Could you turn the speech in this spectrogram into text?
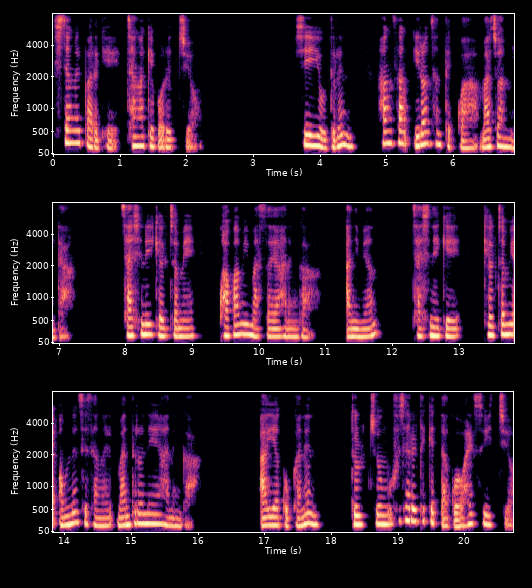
시장을 빠르게 장악해 버렸지요. CEO들은 항상 이런 선택과 마주합니다. 자신의 결점에 과감히 맞서야 하는가 아니면 자신에게 결점이 없는 세상을 만들어내야 하는가. 아이아코카는 둘 중 후자를 택했다고 할 수 있지요.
